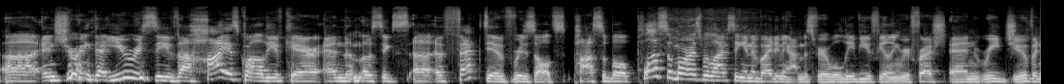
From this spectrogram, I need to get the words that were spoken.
uh, ensuring that you receive the highest quality of care and the most ex- uh, effective results possible. Plus, Amara's relaxing and inviting atmosphere will leave you feeling refreshed and rejuvenated.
